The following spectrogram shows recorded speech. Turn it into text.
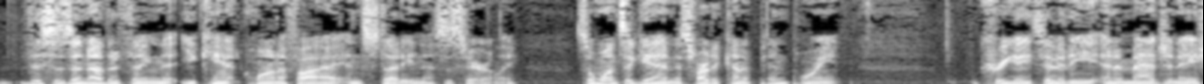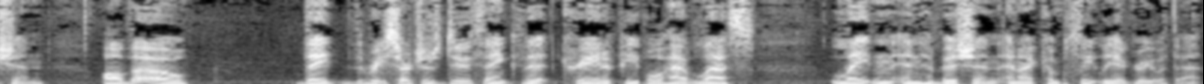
this is another thing that you can't quantify and study necessarily. So once again, it's hard to kind of pinpoint creativity and imagination. Although they, the researchers do think that creative people have less latent inhibition, and I completely agree with that.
